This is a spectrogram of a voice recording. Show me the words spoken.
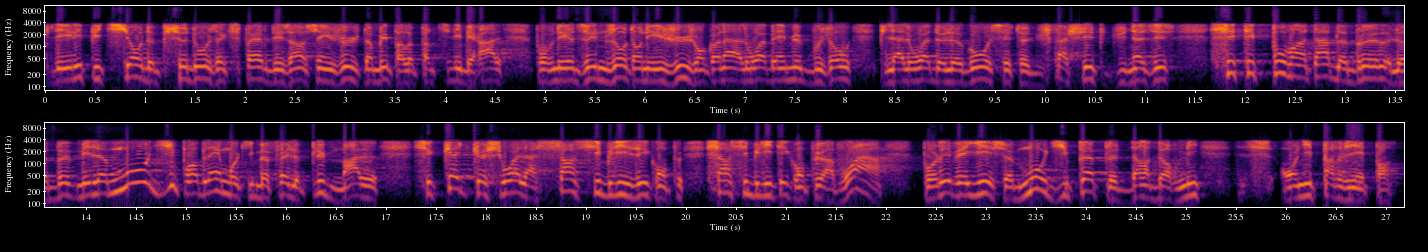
puis des répétitions de pseudo-experts, des anciens juges nommés par le Parti libéral pour venir dire, nous autres, on est juges, on connaît la loi bien mieux que vous autres, puis la loi de Legault, c'est du fascisme, puis du nazisme. C'est épouvantable, le breu- le bœuf. Mais le maudit problème, moi, qui me fait le plus mal, c'est quelle que soit la sensibilité qu'on peut, sensibilité qu'on peut avoir pour réveiller ce maudit peuple d'endormis, on n'y parvient pas.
